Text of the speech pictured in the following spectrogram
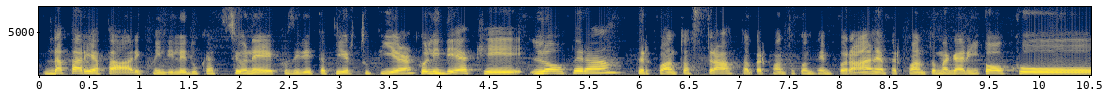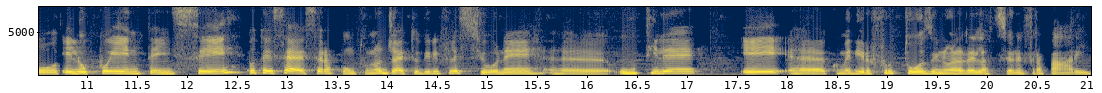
da pari a pari, quindi l'educazione cosiddetta peer-to-peer, con l'idea che l'opera, per quanto astratta, per quanto contemporanea, per quanto magari poco eloquente in sé, potesse essere appunto un oggetto di riflessione eh, utile e eh, come dire fruttuoso in una relazione fra pari.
